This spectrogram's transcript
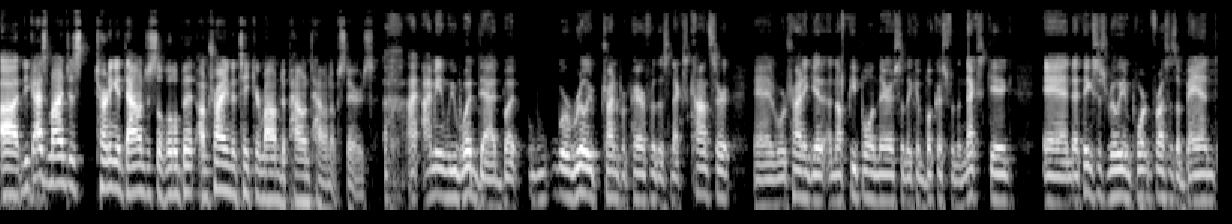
uh, do you guys mind just turning it down just a little bit? I'm trying to take your mom to Pound Town upstairs. I, I mean, we would, Dad, but we're really trying to prepare for this next concert, and we're trying to get enough people in there so they can book us for the next gig. And I think it's just really important for us as a band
